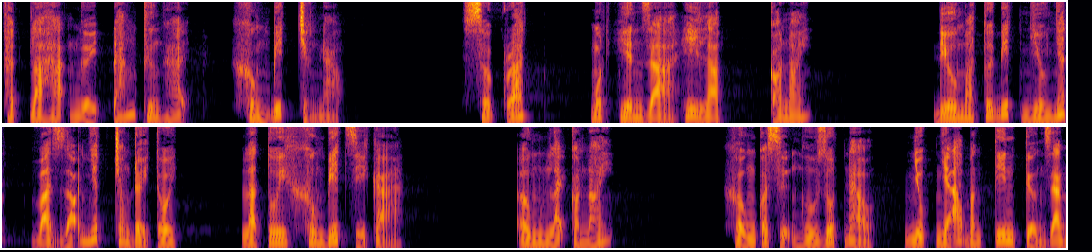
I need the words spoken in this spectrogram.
Thật là hạng người đáng thương hại, không biết chừng nào. Socrates, một hiền giả hy lạp, có nói, điều mà tôi biết nhiều nhất và rõ nhất trong đời tôi là tôi không biết gì cả. Ông lại còn nói, không có sự ngu dốt nào nhục nhã bằng tin tưởng rằng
